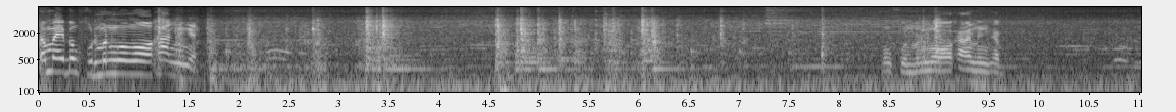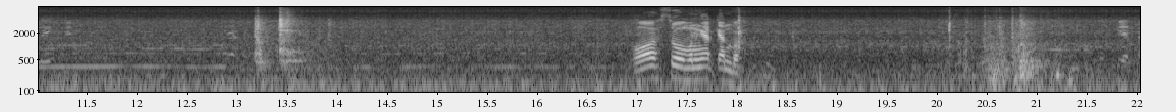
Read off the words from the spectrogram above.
ทำ ไมบางฝุ่นมันงอๆข้างหนึ่งไงบางฝุ่นมันงอข้างหนึ่งครับอ๋อโซ่มันงัดกันบ่เปลี่ยนไป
